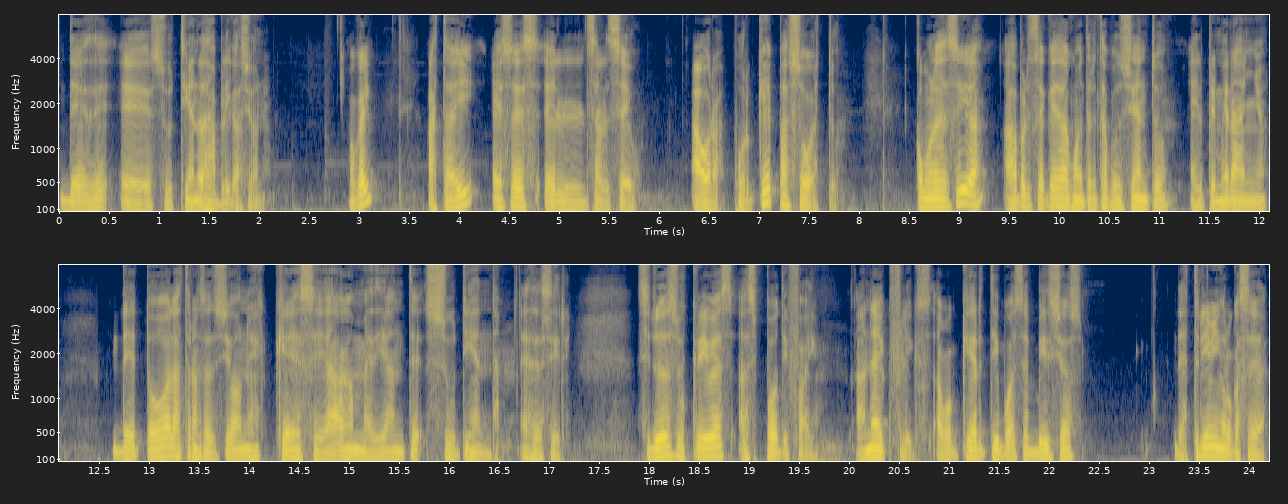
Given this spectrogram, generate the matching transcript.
desde eh, sus tiendas de aplicaciones. ¿Ok? Hasta ahí ese es el salseo. Ahora, ¿por qué pasó esto? Como les decía, Apple se queda con el 30% el primer año de todas las transacciones que se hagan mediante su tienda. Es decir, si tú te suscribes a Spotify, a Netflix, a cualquier tipo de servicios de streaming o lo que sea,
